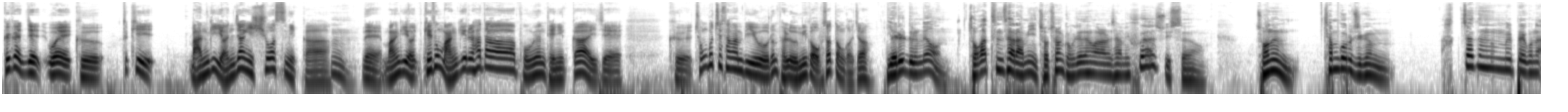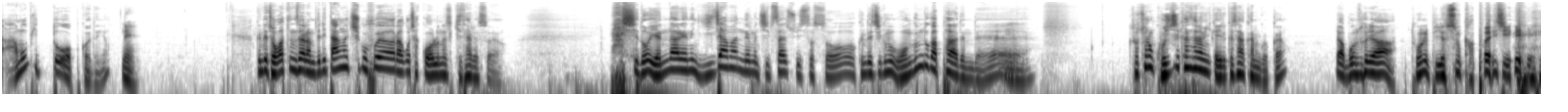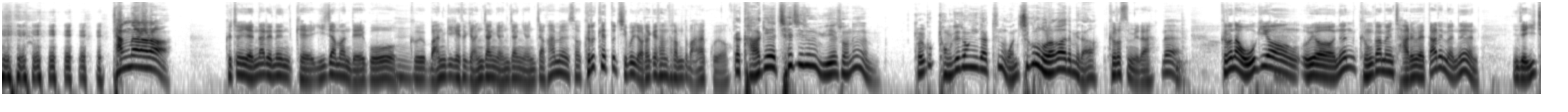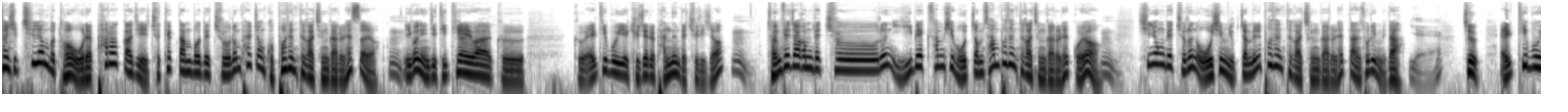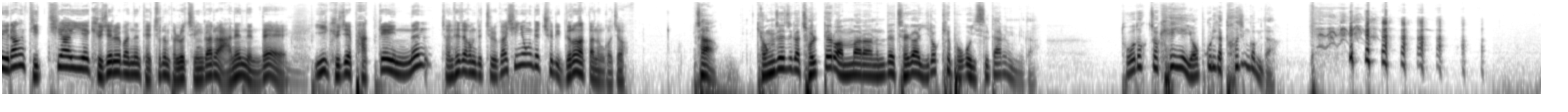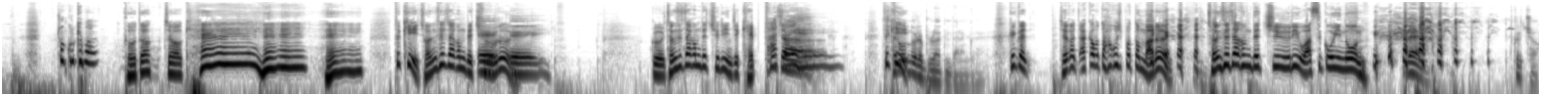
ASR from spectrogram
그러니까 이제 왜 그 특히 만기 연장이 쉬웠으니까 음. 네 만기 연- 계속 만기를 하다 보면 되니까 이제 그 총부채 상환 비율은 별로 의미가 없었던 거죠. 예를 들면 저 같은 사람이 저처럼 경제생활하는 사람이 후회할 수 있어요. 저는 참고로 지금 학자금을 빼고는 아무 빚도 없거든요. 네. 근데 저 같은 사람들이 땅을 치고 후회하라고 자꾸 언론에서 기사를 써요. 야씨 너 옛날에는 이자만 내면 집 살 수 있었어. 근데 지금은 원금도 갚아야 된대. 음. 저처럼 고지식한 사람이니까 이렇게 생각하는 걸까요? 야 뭔 소리야. 돈을 빌렸으면 갚아야지. 장난하나. 그죠 옛날에는 이렇게 이자만 내고 음. 그 만기 계속 연장 연장 연장하면서 그렇게 또 집을 여러 개 산 사람도 많았고요. 그러니까 가게의 체질을 위해서는 결국 경제정의 같은 원칙으로 돌아가야 됩니다. 그렇습니다. 네. 그러나 오기영 의원은 금감원 자료에 따르면은 이제 2017년부터 올해 8월까지 주택담보대출은 8.9%가 증가를 했어요. 음. 이건 이제 DTI와 그, 그 LTV의 규제를 받는 대출이죠. 음. 전세자금 대출은 235.3%가 증가를 했고요. 음. 신용대출은 56.1%가 증가를 했다는 소리입니다. 예. 즉, LTV랑 DTI의 규제를 받는 대출은 별로 증가를 안 했는데, 음. 이 규제 밖에 있는 전세자금 대출과 신용 대출이 늘어났다는 거죠. 자, 경제지가 절대로 안 말하는데 제가 이렇게 보고 있을 따름입니다. 도덕적 해이의 옆구리가 터진 겁니다. 전 그렇게 봐요. 도덕적 해, 해. 특히 전세자금 대출은, 에이, 그 전세자금 대출이 이제 갭 투자, 특히, 새로운 노래 불러야 된다는 거예요. 그러니까 제가 아까부터 하고 싶었던 말은, 전세자금 대출이 what's going on. 네. 그렇죠.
